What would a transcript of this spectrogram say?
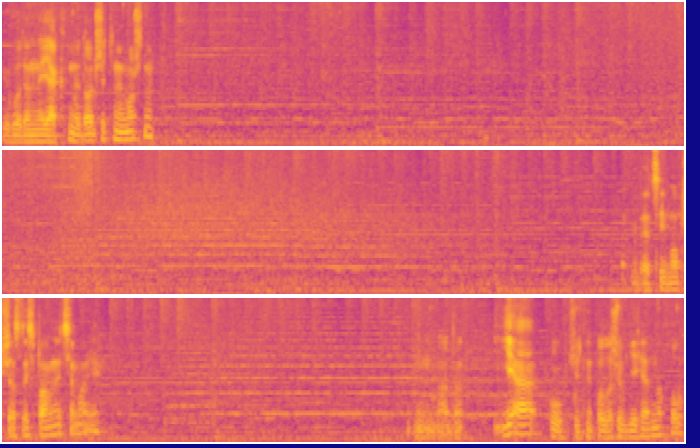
І буде ніяк не доджити не можна. Де цей моб щас десь спавниться має? Надо. Я. У, чуть не положив діген на пол.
